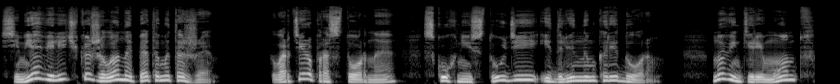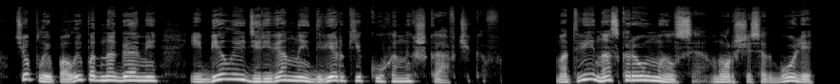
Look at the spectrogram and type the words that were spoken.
Семья Величко жила на пятом этаже. Квартира просторная, с кухней-студией и длинным коридором. Новенький ремонт, теплые полы под ногами и белые деревянные дверки кухонных шкафчиков. Матвей наскоро умылся, морщась от боли,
